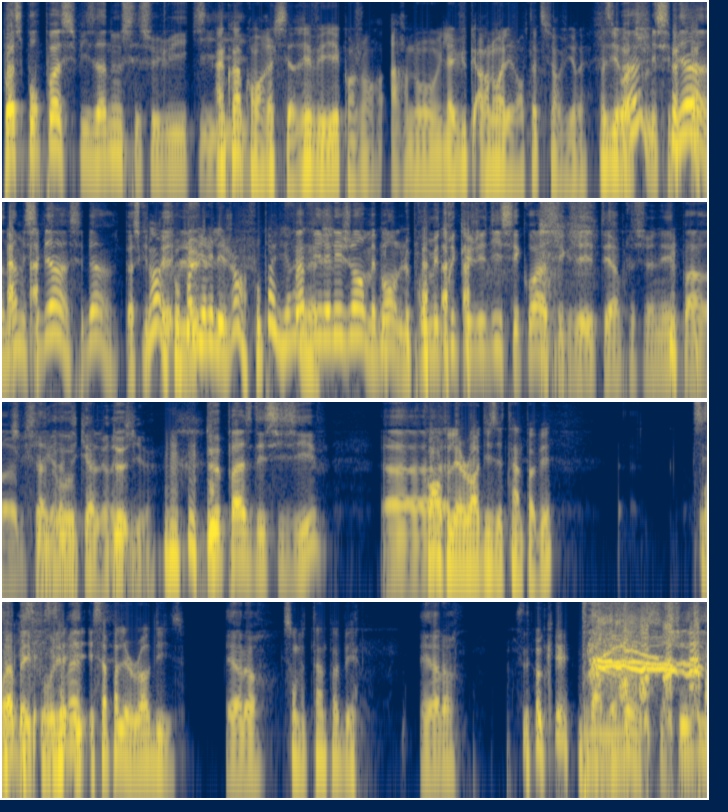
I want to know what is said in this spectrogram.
Poste pour poste, Pisano, c'est celui qui. Incroyable quand Rech s'est réveillé quand genre Arnaud, il a vu qu'Arnaud allait genre peut-être se faire virer. Vas-y, Ouais, mais c'est bien. non, mais c'est bien, c'est bien. Parce que non, il faut pas virer les gens. Faut pas virer. Pas virer les gens. Mais bon, le premier truc que j'ai dit, c'est quoi? C'est que j'ai été impressionné par euh, Pisano. Radical, deux, deux passes décisives. Euh... Contre les Roddies de Tampa Bay. C'est- Ouais, bah, et il c'est- faut les c'est- mettre. Et, et ça s'appelle les Rowdies. Et alors? Ils sont de Tampa Bay. Et alors? C'est ok. Non, mais bon, c'est ce que je te dis.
